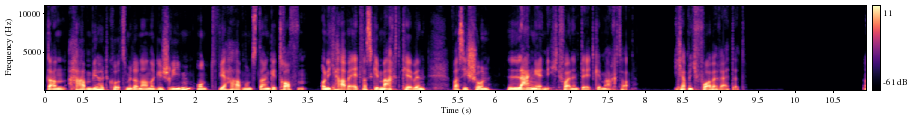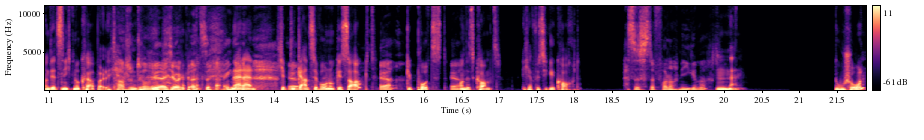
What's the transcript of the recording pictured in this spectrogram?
dann haben wir halt kurz miteinander geschrieben und wir haben uns dann getroffen. Und ich habe etwas gemacht, Kevin, was ich schon lange nicht vor einem Date gemacht habe. Ich habe mich vorbereitet. Und jetzt nicht nur körperlich. Taschentuch, ja, ich wollte gerade sagen. Nein, nein. Ich habe Ja. die ganze Wohnung gesaugt, Ja? geputzt und jetzt kommt's. Ich habe für sie gekocht. Hast du das davor noch nie gemacht? Nein. Du schon?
